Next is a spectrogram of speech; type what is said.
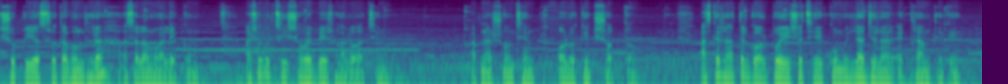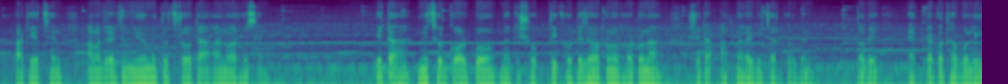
সুপ্রিয় শ্রোতা বন্ধুরা, আসসালামু আলাইকুম। আশা করছি সবাই বেশ ভালো আছেন। আপনার শুনছেন অলৌকিক সত্য। আজকের রাতের গল্প এসেছে কুমিল্লা জেলার এক গ্রাম থেকে। পাঠিয়েছেন আমাদের একজন নিয়মিত শ্রোতা আনোয়ার হোসেন। এটা নিছক গল্প নাকি সত্যি ঘটে যাওয়া কোনো ঘটনা, সেটা আপনারাই বিচার করবেন। তবে একটা কথা বলি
